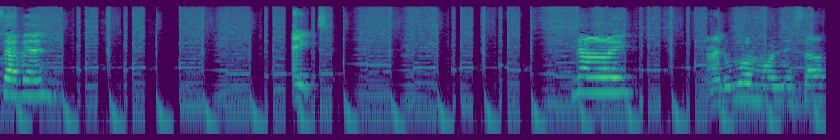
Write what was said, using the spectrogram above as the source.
seven, eight, nine, and one more on this arm,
